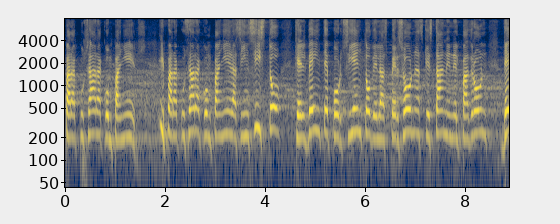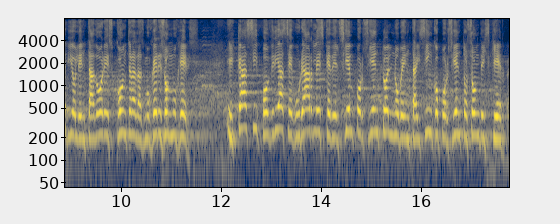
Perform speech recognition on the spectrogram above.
para acusar a compañeros y para acusar a compañeras. Insisto que el 20% de las personas que están en el padrón de violentadores contra las mujeres son mujeres. Y casi podría asegurarles que del 100% el 95% son de izquierda.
